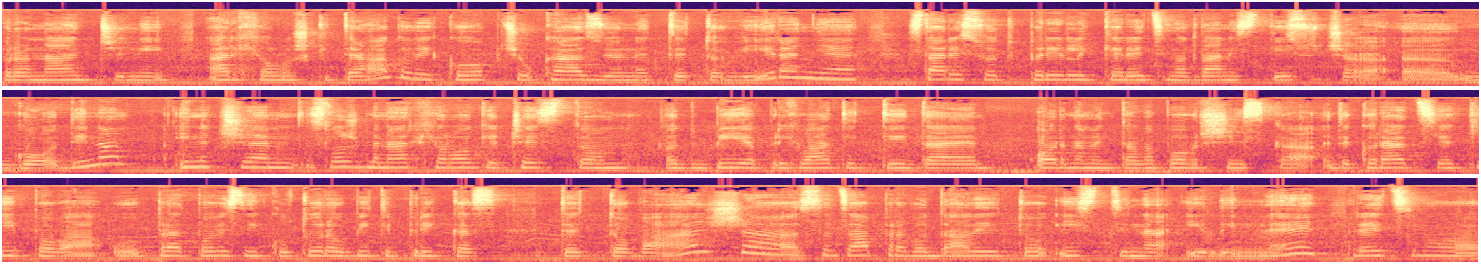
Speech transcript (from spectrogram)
pronađeni arheološki tragovi koji uopće ukazuju na tetoviranje. Stari su otprilike recimo 12.000 e, godina. Inače, službena arheologija često odbija prihvatiti da je ornamentalna površinska dekoracija kipova u povijesnih kultura u biti prikaz tetovaža. Sad zapravo da li je to istina ili ne. Recimo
